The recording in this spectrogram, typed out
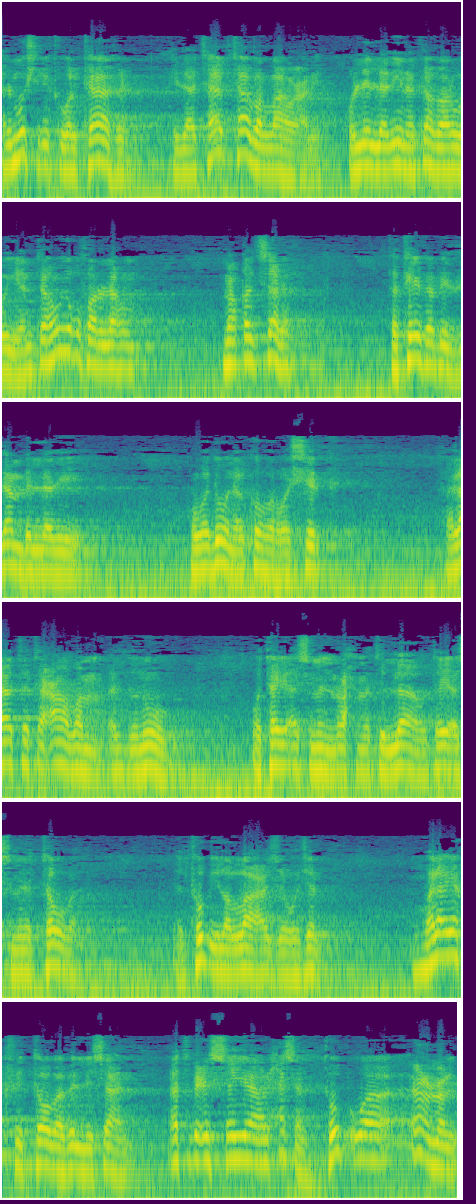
المشرك والكافر إذا تاب تاب الله عليه. قل للذين كفروا إن ينتهوا يغفر لهم ما قد سلف. فكيف بالذنب الذي هو دون الكفر والشرك؟ فلا تتعاظم الذنوب وتيأس من رحمة الله وتيأس من التوبة. تب إلى الله عز وجل. ولا يكفي التوبة باللسان. أتبع السيئة الحسنة. تب وأعمل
